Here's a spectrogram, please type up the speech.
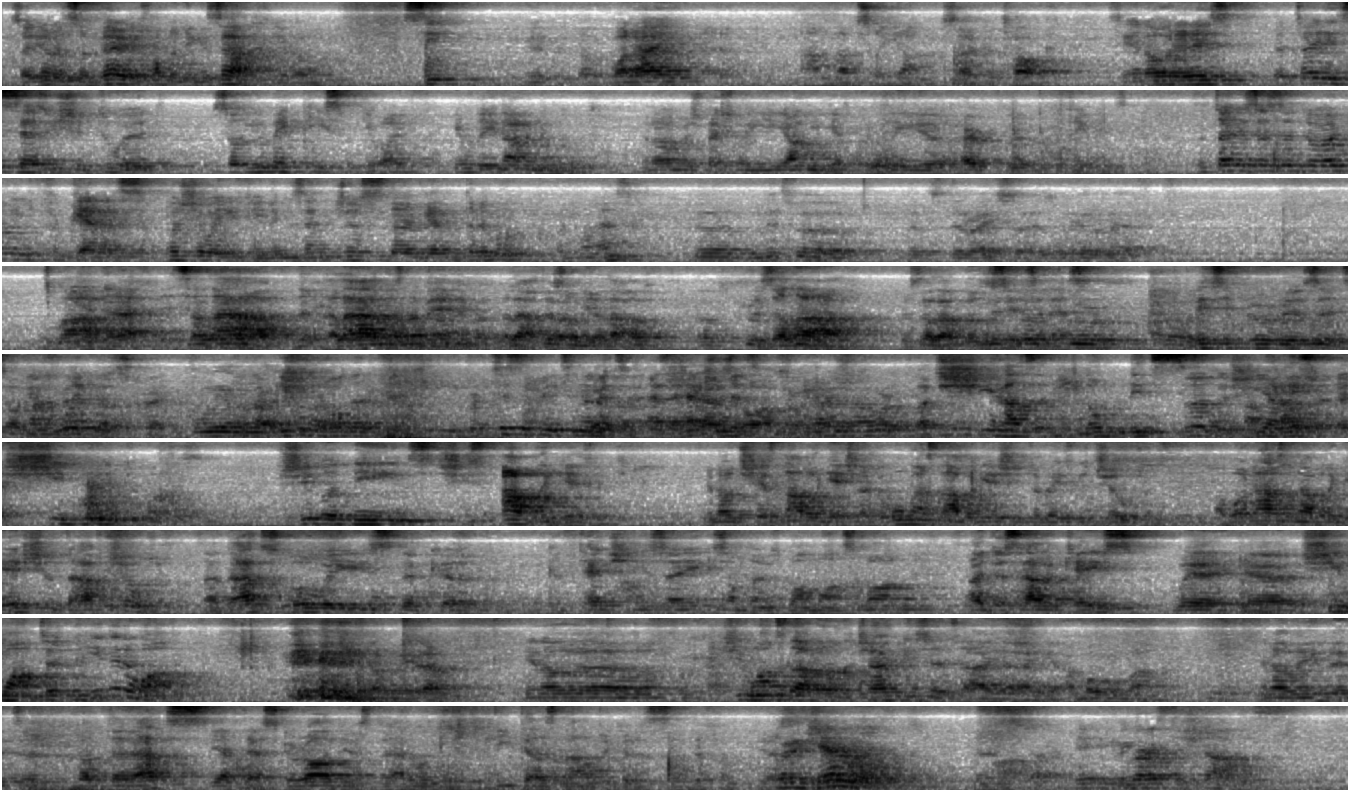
So, you know, it's a very common example, you know. See, uh, what I, I'm not so young, so I could talk. So you know what it is? The Torah says you should do it so you make peace with your wife, even though you're not in the mood. You know, especially when you're young, you get quickly uh, hurt with with feelings. The Torah says to do it, you forget it, push away your feelings, and just uh, get into the mood. What do you want to ask? The the mitzvah, that's the raisa, is only on the mat. Yeah, that- it's allowed. The allowed is the man. Allowed. There's only allowed. There's allowed. There's allowed. Doesn't say it's an S. It's a plural. It's it's only the man. That's correct. Only on the No. People that hold that he participates in the mitzvah as a She heck has no mitzvah. So obligation. how does that work? But she has a, no mitzvah, but she has a, a shibud. Shibud means she's obligated. You know, she has an obligation, like a woman has an obligation to raise the children. A woman has an obligation to have children. Now that's always the co- contention you say, sometimes one wants one. I just had a case where uh, she wanted and he didn't want it. The other way around. You know, uh, she wants that other child, he says, I, I, I'm overwhelmed. You know, what I mean, that, uh, but uh, that's, you have to ask her on, I don't want to go into details now because it's different. Yes. But in general, Yes. In regards to Shabbos,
